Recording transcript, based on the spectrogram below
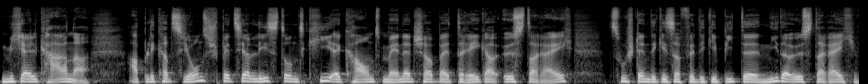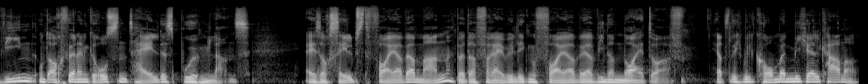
Michael Karner, Applikationsspezialist und Key Account Manager bei Träger Österreich. Zuständig ist er für die Gebiete Niederösterreich, Wien und auch für einen großen Teil des Burgenlands. Er ist auch selbst Feuerwehrmann bei der Freiwilligen Feuerwehr Wiener Neudorf. Herzlich willkommen, Michael Karner.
